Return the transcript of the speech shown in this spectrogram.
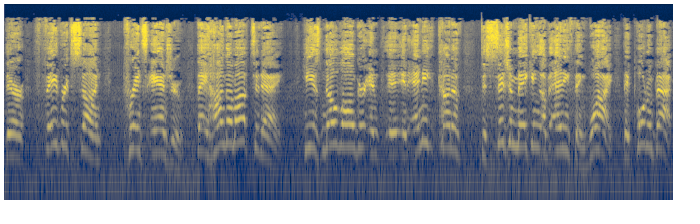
their favorite son, Prince Andrew? They hung him up today. He is no longer in, in, any kind of decision making of anything. Why? They pulled him back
